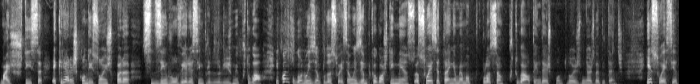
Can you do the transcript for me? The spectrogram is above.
mais justiça, é criar as condições para se desenvolver esse empreendedorismo em Portugal. E quando pegou no exemplo da Suécia, é um exemplo que eu gosto imenso. A Suécia tem a mesma população que Portugal, tem 10,2 milhões de habitantes. E a Suécia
